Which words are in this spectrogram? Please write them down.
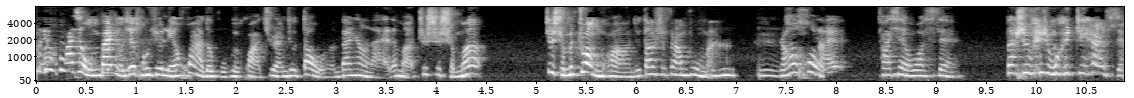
没有发现我们班有些同学连画都不会画，居然就到我们班上来了嘛？这是什么？这什么状况？就当时非常不满。嗯，然后后来发现，哇塞，当时为什么会这样想？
